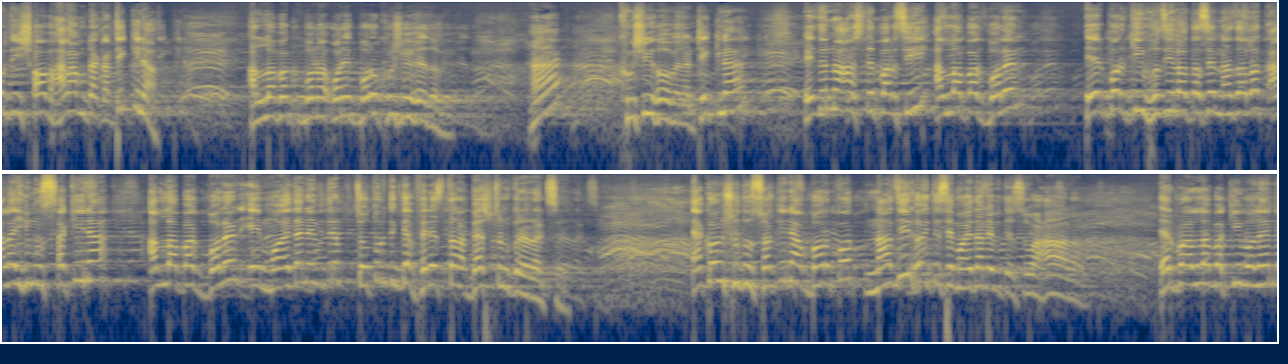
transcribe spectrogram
করছি সব হারাম টাকা, ঠিক কিনা? আল্লাহ অনেক বড় খুশি হয়ে যাবে। হ্যাঁ? খুশি হবে না, ঠিক না এই জন্য আসতে পারছি। আল্লাহ পাক বলেন, এরপর কি ফজিলত আছে? নাজালাত আলাইহিমুস সাকিনা। আল্লাহ পাক বলেন, এই ময়দানের ভিতরে চতুর্দিক দিয়ে ফেরেশতারা বেষ্টন করে রাখছে। এখন শুধু সকিনা বরকত নাজিল হইতেছে ময়দানের ভিতরে সুহার এরপর আল্লাহ পাক কি বলেন?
